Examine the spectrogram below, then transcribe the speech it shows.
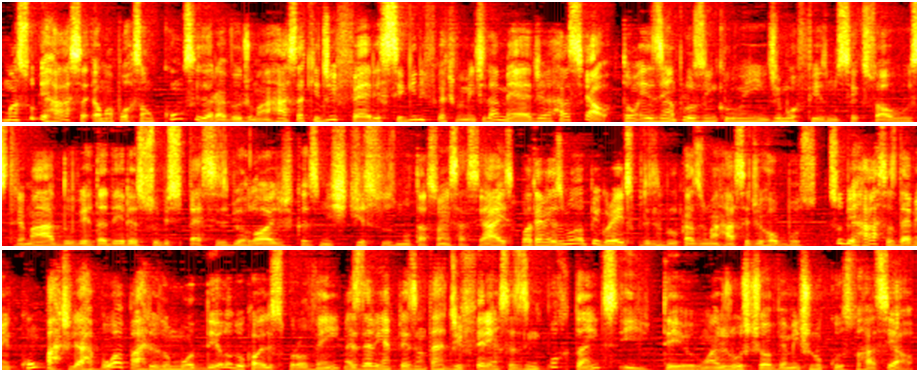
Uma subraça é uma porção considerável de uma raça que difere significativamente da média racial. Então, exemplos incluem dimorfismo sexual extremado, verdadeiras subespécies biológicas, mestiços, mutações raciais, ou até mesmo upgrades, por exemplo, no caso de uma raça de robôs. Subraças devem compartilhar boa parte do modelo do qual eles provêm, mas devem apresentar diferenças importantes e ter um ajuste, obviamente, no custo racial.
